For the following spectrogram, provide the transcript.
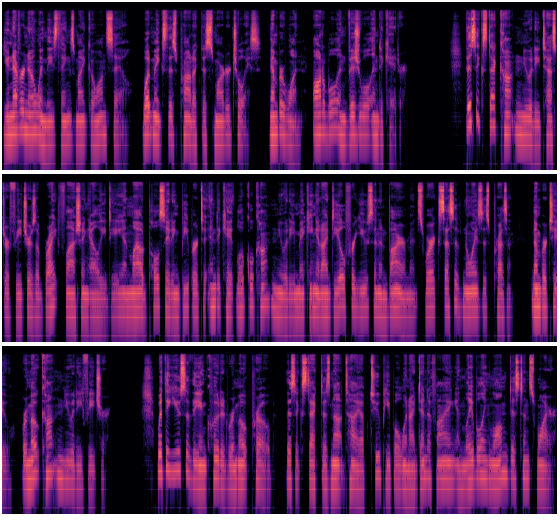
You never know when these things might go on sale. What makes this product a smarter choice? Number 1. Audible and Visual Indicator. This Extech continuity tester features a bright flashing LED and loud pulsating beeper to indicate local continuity making it ideal for use in environments where excessive noise is present. Number 2. Remote Continuity Feature. With the use of the included remote probe, this Extech does not tie up two people when identifying and labeling long-distance wire.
